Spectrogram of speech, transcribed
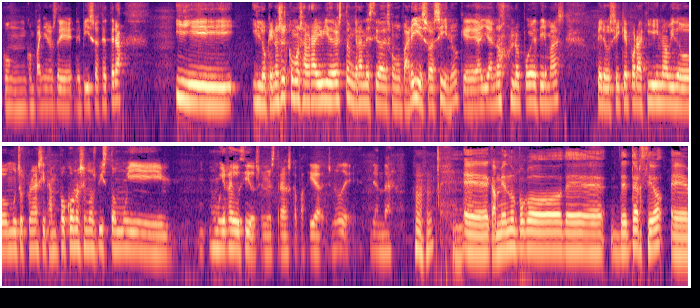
con compañeros de, de, piso, etcétera. Y, y, lo que no sé es cómo se habrá vivido esto en grandes ciudades como París o así, ¿no? Que allá no, no puedo decir más, pero sí que por aquí no ha habido muchos problemas y tampoco nos hemos visto muy muy reducidos en nuestras capacidades ¿no? de, de andar. Uh -huh. eh, cambiando un poco de, de tercio, eh,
